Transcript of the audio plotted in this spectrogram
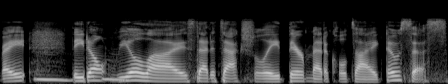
right? Mm. They don't mm. realize that it's actually their medical diagnosis,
